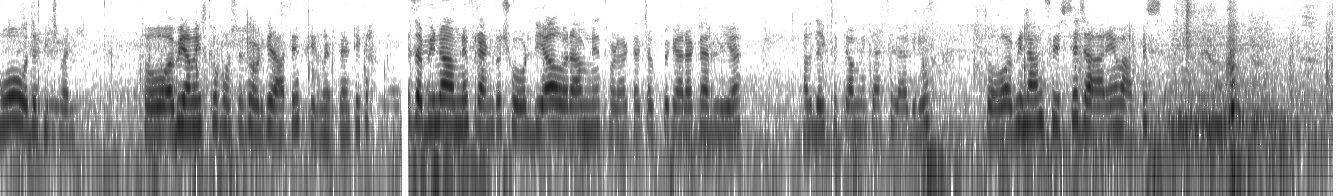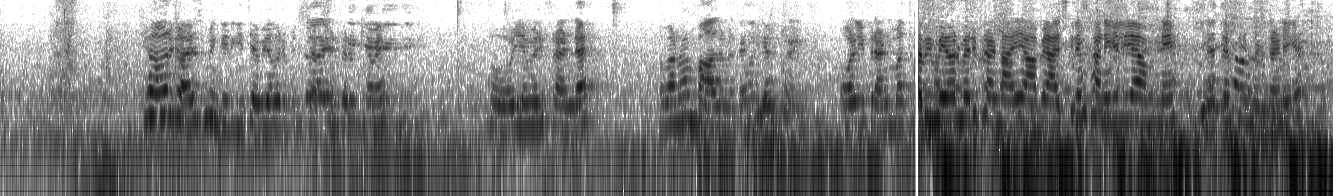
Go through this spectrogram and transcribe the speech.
वो उधर पीछे वाली। तो अभी हम इसको हॉस्टल छोड़ के आते हैं, फिर मिलते हैं, ठीक है? अभी ना हमने फ्रेंड को छोड़ दिया और हमने थोड़ा टचअप वगैरह कर लिया। अब देख सकते हो मैं कैसे लग रही हूँ। तो अभी ना हम फिर से जा रहे हैं वापस। यार गाइस मैं गिर गई थी, अभी हमारे रिसेप्शन पर रुके हुए। तो ये मेरी फ्रेंड है। अब हम बाद में मिलते हैं, ठीक है? फ्रेंड मत अभी मैं और मेरी फ्रेंड आए यहाँ पे आइसक्रीम खाने के लिए, हमने लेते हैं, फिर मिलते हैं, ठीक है?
